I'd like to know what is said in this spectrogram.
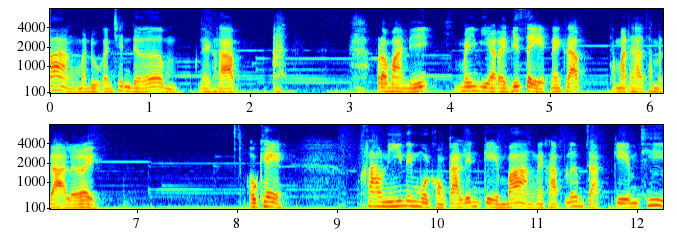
บ้างมาดูกันเช่นเดิมนะครับประมาณนี้ไม่มีอะไรพิเศษนะครับ ธรรมดาธรรมดาเลย โอเค คราวนี้ในโหมดของการเล่นเกมบ้างนะครับ เริ่มจากเกมที่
